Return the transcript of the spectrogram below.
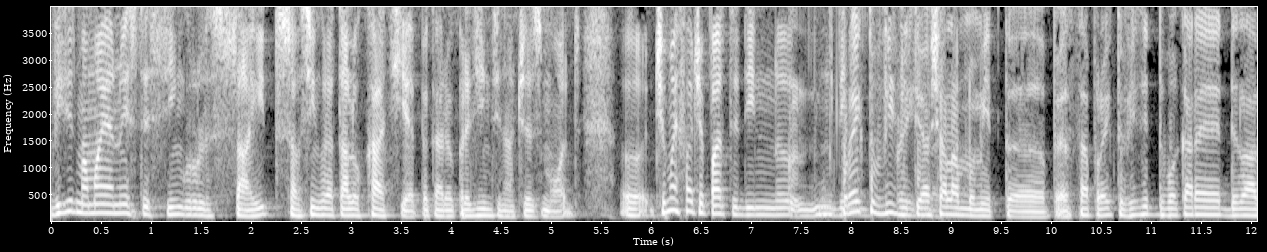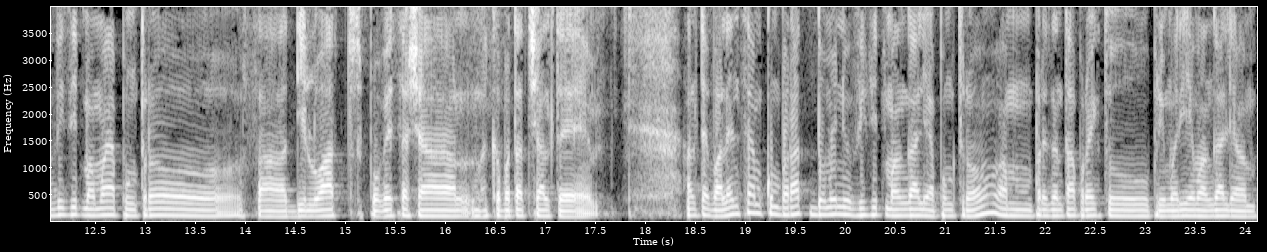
Visit Mamaia nu este singurul site sau singura ta locație pe care o prezinți în acest mod. Uh, ce mai face parte din... uh, din Proiectul Visit, eu așa l-am numit uh, pe ăsta, proiectul Visit, după care de la visitmamaia.ro s-a diluat povestea și a căpătat și alte alte valențe. Am cumpărat domeniul visitmangalia.ro, am prezentat proiectul primăriei Mangalia,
